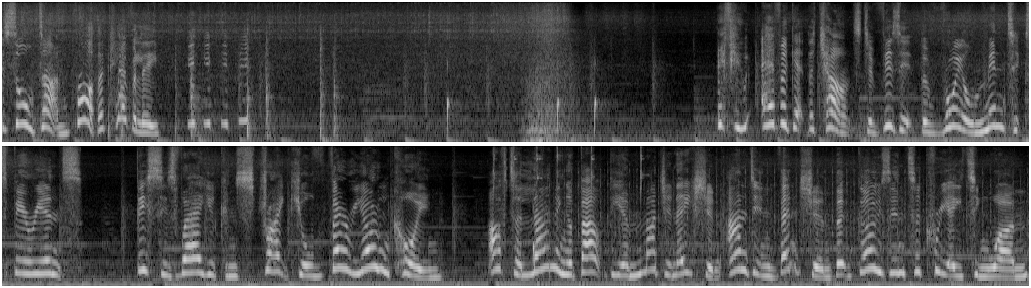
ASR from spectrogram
It's all done rather cleverly. If you ever get the chance to visit the Royal Mint experience, this is where you can strike your very own coin. After learning about the imagination and invention that goes into creating one.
